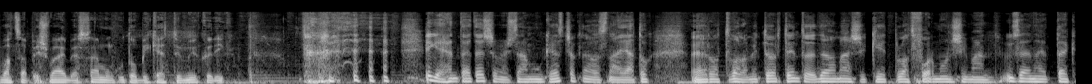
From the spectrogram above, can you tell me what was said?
WhatsApp és Viber számunk, utóbbi kettő működik. Igen, tehát SMS számunk ez, csak ne használjátok, mert ott valami történt, de a másik két platformon simán üzenhettek,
